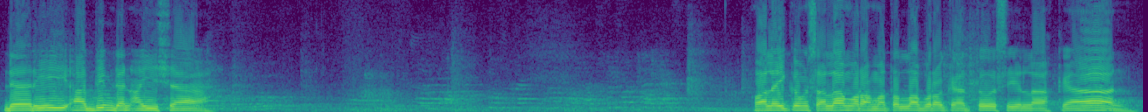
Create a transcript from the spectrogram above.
Dari Abim dan Aisyah. Waalaikumsalam warahmatullahi wabarakatuh. Silahkan.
